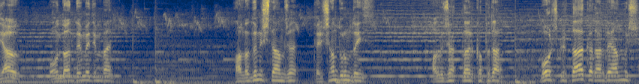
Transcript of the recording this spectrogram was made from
Ya ondan demedim ben. Anladın işte amca. Perişan durumdayız. Alacaklar kapıda. Borç gırtlağa kadar dayanmış.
